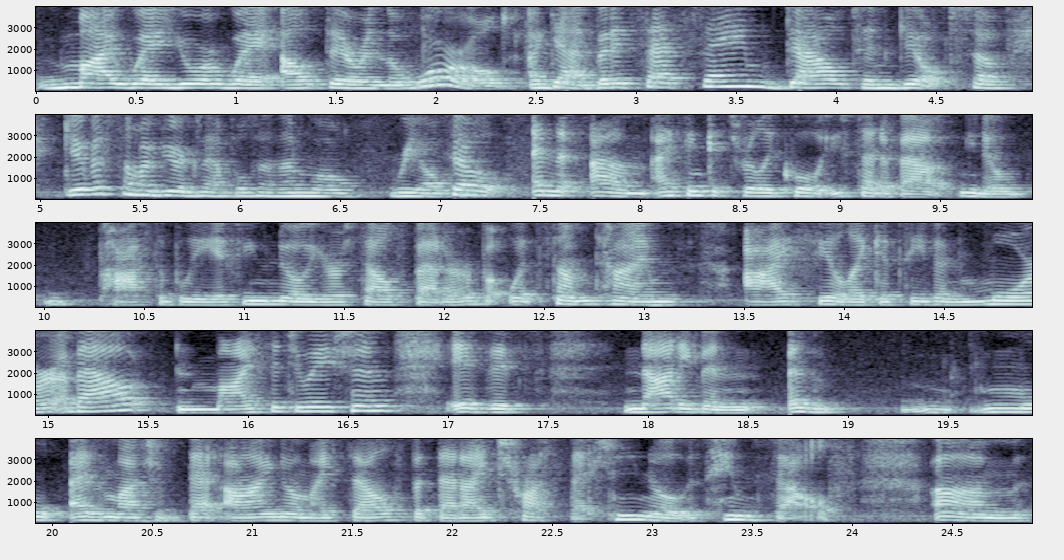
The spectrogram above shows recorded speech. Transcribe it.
my way, your way out there in the world again, but it's that same doubt and guilt. So give us some of your examples and then we'll reopen. So, and um, I think it's really cool what you said about, you know, possibly if you know yourself better, but what sometimes I feel like it's even more about in my situation is it's not even as as much of that I know myself, but that I trust that he knows himself. Um,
